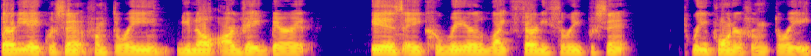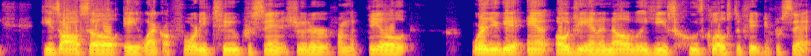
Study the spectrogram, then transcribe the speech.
38% from three. You know, RJ Barrett is a career like 33% three pointer from three. He's also a like a 42% shooter from the field, where you get OG Anunoby, he's who's close to 50%.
